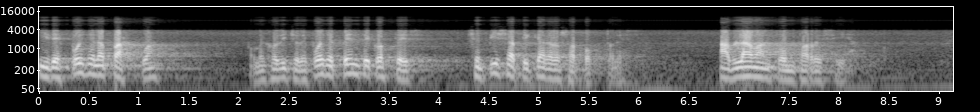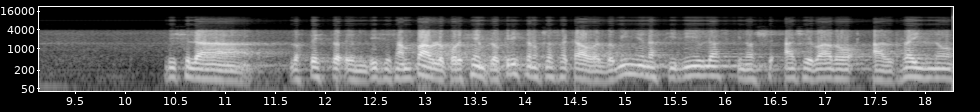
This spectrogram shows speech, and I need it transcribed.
y después de la Pascua, o mejor dicho, después de Pentecostés, se empieza a aplicar a los apóstoles. Hablaban con parresía. Dice los textos, dice San Pablo, por ejemplo, Cristo nos ha sacado del dominio en las tinieblas y nos ha llevado al reino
